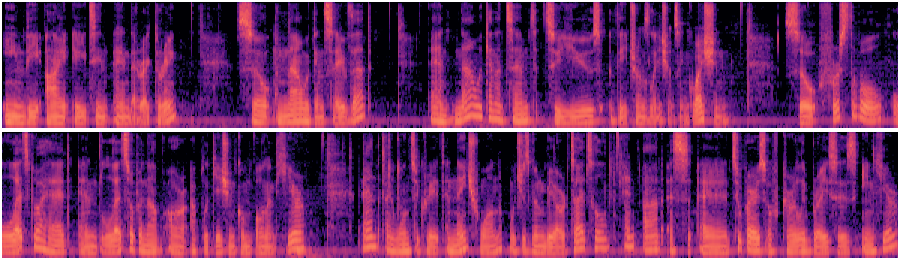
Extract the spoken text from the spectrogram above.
in the i18n directory. So now we can save that. And now we can attempt to use the translations in question. So first of all, let's go ahead and let's open up our application component here. And I want to create an h1, which is going to be our title, and add a, uh, two pairs of curly braces in here.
